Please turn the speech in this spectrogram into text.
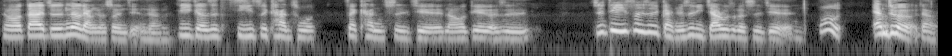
然后大概就是那两个瞬间这样，第一个是第一次看出在看世界，然后第二个是，其实第一次是感觉是你加入这个世界，哦，enter 这样，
